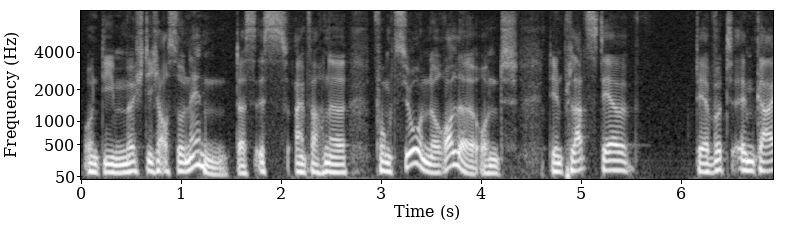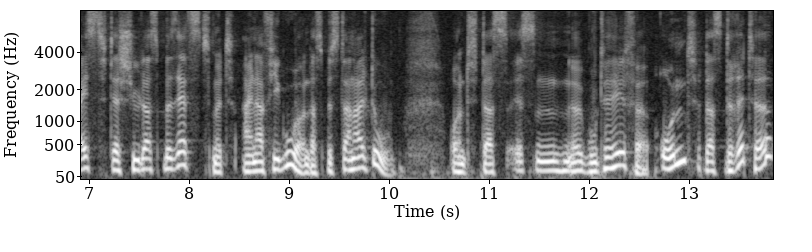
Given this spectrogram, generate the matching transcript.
Und die möchte ich auch so nennen. Das ist einfach eine Funktion, eine Rolle. Und den Platz, der der wird im Geist des Schülers besetzt mit einer Figur und das bist dann halt du. Und das ist eine gute Hilfe. Und das Dritte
